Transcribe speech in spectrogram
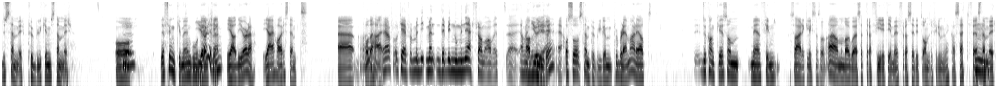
du stemmer. Publikum stemmer. Og Mm. det funker med en god Gjør del de det? ting. Ja, de gjør det. Jeg har stemt. Eh, på det her. Ja, ok, for, men, de, men det blir nominert fram av, et, eh, av en Av jury. jury, Ja. og så stemmer publikum. Problemet er det at du kan ikke som med en film, så er det ikke liksom sånn «Ah, ja, men da går jeg og setter av fire timer for å se de to andre filmene jeg ikke har sett, før jeg Mm. stemmer. Det,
